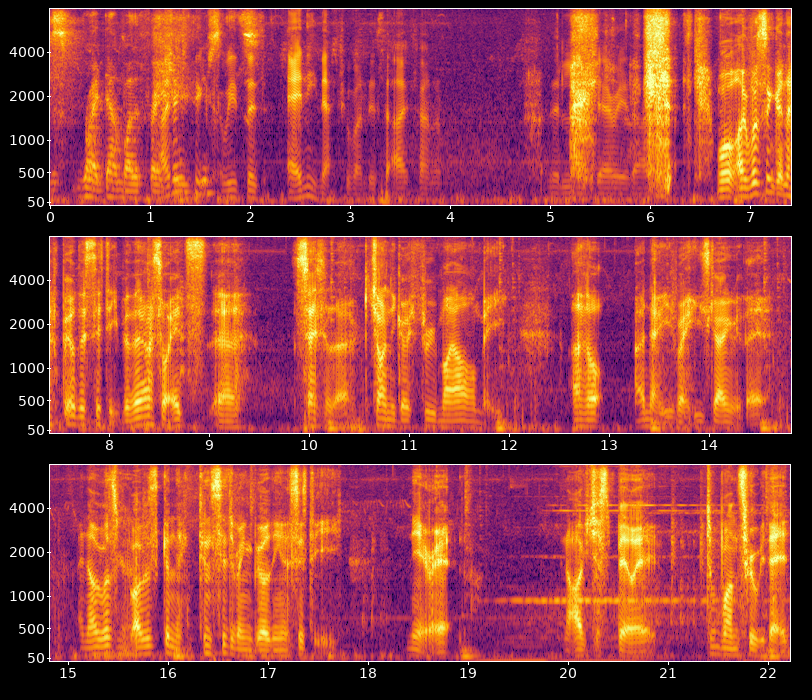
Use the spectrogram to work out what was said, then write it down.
is right down by the French. I don't think we, there's any natural wonders that I found on the large area that I well, I wasn't going to build a city, but then I saw Ed's uh, settler trying to go through my army. I thought, I know he's where he's going with it, and I was Yeah. I was going to considering building a city near it. And I've just built it to one through with Ed,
